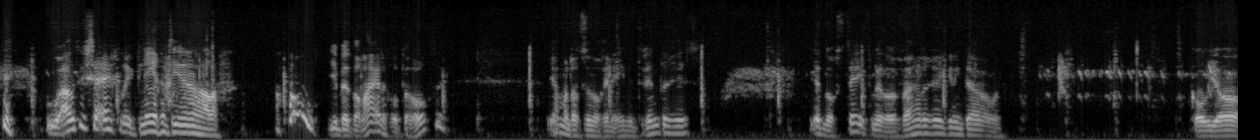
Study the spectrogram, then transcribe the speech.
Hoe oud is ze eigenlijk? 19,5. Oh, je bent wel aardig op de hoogte. Jammer dat ze nog in 21 is. Je hebt nog steeds met haar vader rekening te houden. Kom joh,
